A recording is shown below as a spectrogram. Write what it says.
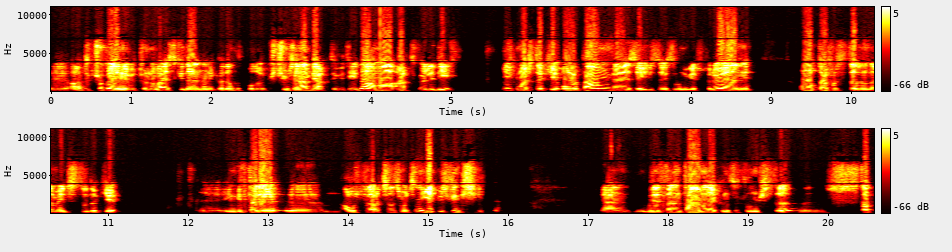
E, artık çok önemli bir turnuva. Eskiden hani kadın futbolu küçümsenen bir aktiviteydi ama artık öyle değil. ilk maçtaki ortam ve seyirci sayısı bunu gösteriyor. Yani Old Trafford stadında Manchester'daki e, İngiltere e, Avusturya açılış maçına 70 bin kişi gitti. Yani biletlerin tamamına yakın satılmıştı. E, stat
